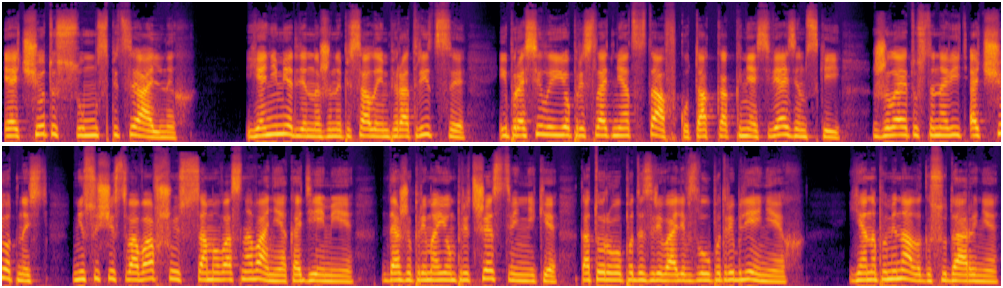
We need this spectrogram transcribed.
и отчеты сумм специальных. Я немедленно же написала императрице и просила ее прислать мне отставку, так как князь Вяземский желает установить отчетность, не существовавшую с самого основания Академии, даже при моем предшественнике, которого подозревали в злоупотреблениях. Я напоминала государыне,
